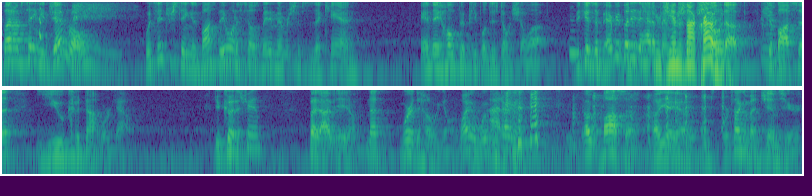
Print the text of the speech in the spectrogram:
But I'm saying in general, what's interesting is Vasa. They want to sell as many memberships as they can, and they hope that people just don't show up. Hmm. Because if everybody that had a Your membership gym's not crowded. showed up to Yeah. Vasa, you could not work out. You couldn't. It's true. But I, you know, not where the hell are we going? Why we're, we're talking? oh, Vasa. Oh yeah, yeah. We're talking about gyms here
